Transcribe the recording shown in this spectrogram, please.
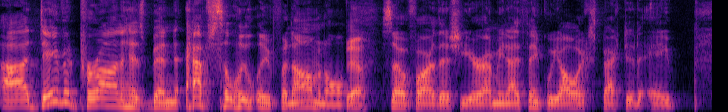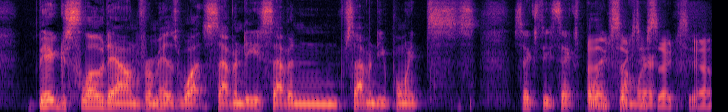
Uh, David Perron has been absolutely phenomenal Yeah. so far this year. I mean, I think we all expected a big slowdown from his, what, 77, 70 points, 66 I think points somewhere. sixty six. Yeah.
